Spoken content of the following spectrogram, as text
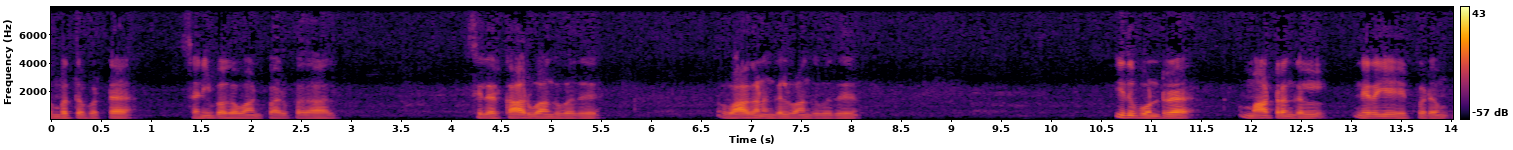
சம்பந்தப்பட்ட சனி பகவான் பார்ப்பதால் சிலர் கார் வாங்குவது வாகனங்கள் வாங்குவது இது போன்ற மாற்றங்கள் நிறைய ஏற்படும்.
